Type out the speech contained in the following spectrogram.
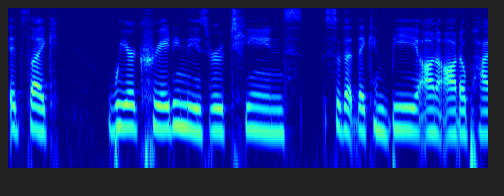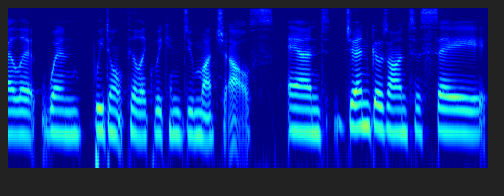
It's like we are creating these routines so that they can be on autopilot when we don't feel like we can do much else. And Jen goes on to say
